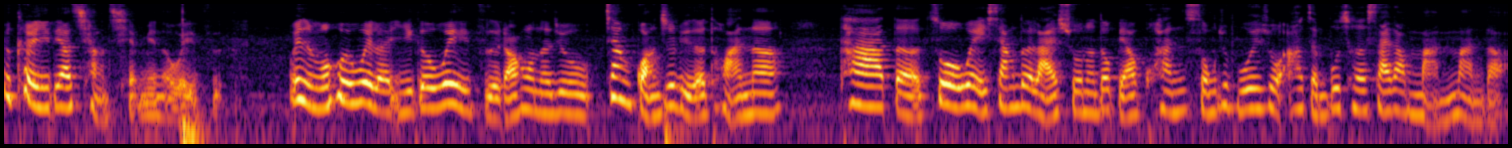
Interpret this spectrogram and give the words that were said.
就客人一定要抢前面的位子，为什么会为了一个位子，然后呢，就像广之旅的团呢，它的座位相对来说呢都比较宽松，就不会说啊整部车塞到满满的。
